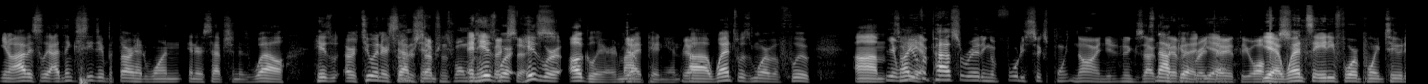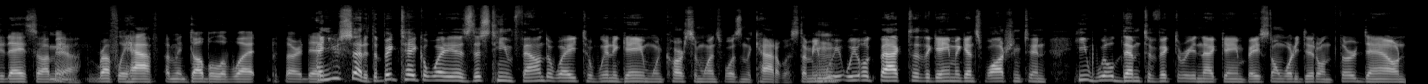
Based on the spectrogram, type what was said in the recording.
you know, obviously, I think CJ Beathard had one interception as well. His or two interceptions, two interceptions and his were six. his were uglier in my yep. opinion. Yep. Uh, Wentz was more of a fluke. Um, yeah, so when you yeah. have a passer rating of 46.9, you didn't exactly have a great yeah. day at the office. Yeah, Wentz 84.2 today, so I mean, yeah. roughly half, I mean, double of what Beathard did. And you said it. The big takeaway is this team found a way to win a game when Carson Wentz wasn't the catalyst. I mean, mm-hmm. we, we look back to the game against Washington. He willed them to victory in that game based on what he did on third down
